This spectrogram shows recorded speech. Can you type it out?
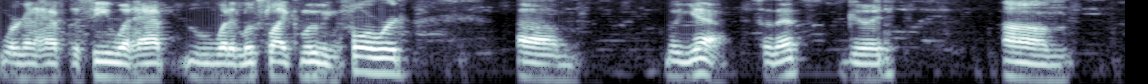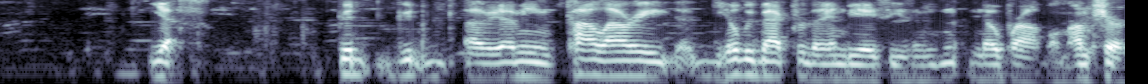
We're going to have to see what hap- what it looks like moving forward. Um, but yeah, so that's good. Um, yes, good, good. I mean, Kyle Lowry, uh, he'll be back for the NBA season, no problem. I'm sure.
